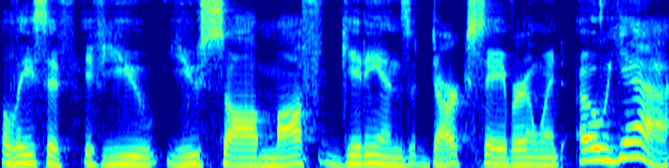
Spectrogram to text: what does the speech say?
Elise, if if you you saw Moff Gideon's dark saber and went, oh yeah,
